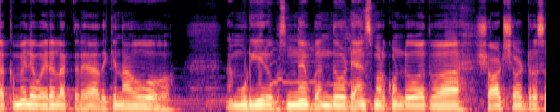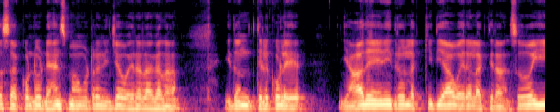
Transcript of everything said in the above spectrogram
ಲಕ್ ಮೇಲೆ ವೈರಲ್ ಆಗ್ತಾರೆ. ಅದಕ್ಕೆ ನಾವು ನಮ್ಮ ಹುಡುಗಿರು ಸುಮ್ಮನೆ ಬಂದು ಡ್ಯಾನ್ಸ್ ಮಾಡಿಕೊಂಡು ಅಥವಾ ಶಾರ್ಟ್ ಶಾರ್ಟ್ ಡ್ರೆಸ್ಸಸ್ ಹಾಕ್ಕೊಂಡು ಡ್ಯಾನ್ಸ್ ಮಾಡಿಬಿಟ್ರೆ ನಿಜ ವೈರಲ್ ಆಗಲ್ಲ. ಇದೊಂದು ತಿಳ್ಕೊಳ್ಳಿ. ಯಾವುದೇ ಏನಿದ್ರು ಲಕ್ ಇದೆಯಾ ವೈರಲ್ ಆಗ್ತೀರಾ? ಸೊ ಈ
